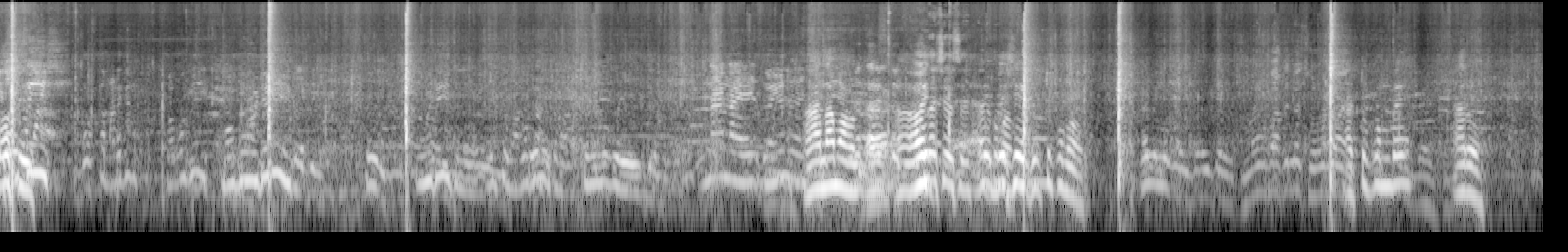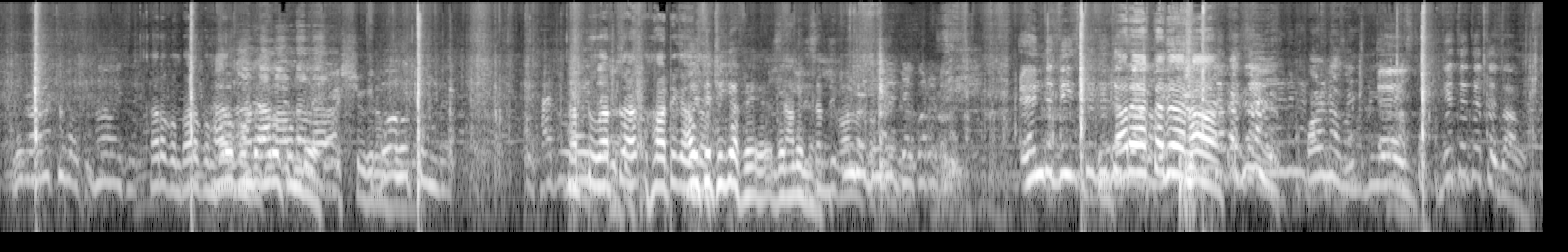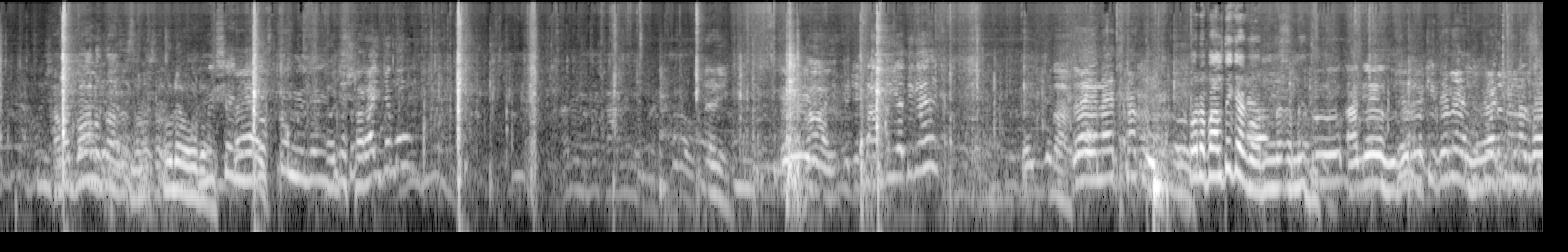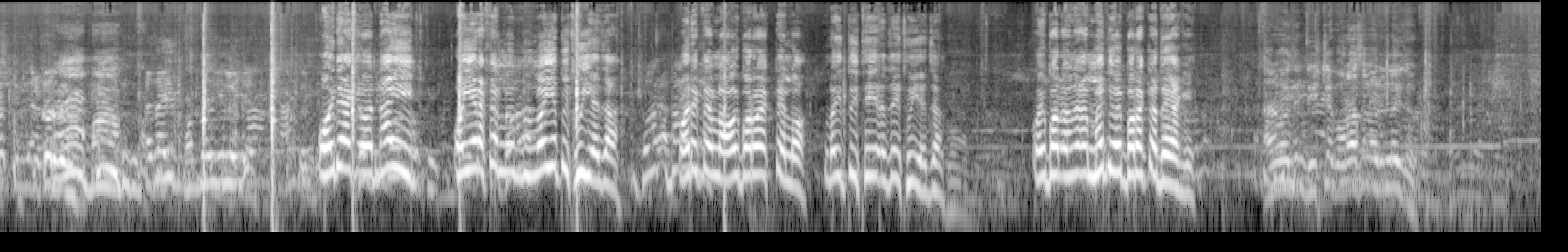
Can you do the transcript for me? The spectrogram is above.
পঁচিশ হ্যাঁ নামাও বেশি একটু কমাও। একটু কমবে আরও। আরও কমবে আরও কমবে। হ্যাঁ ঠিক আছে। ঠিক আছে দেখবেন এন যে দিতে দিতে আরে একটা দেন হ্যাঁ। দিতে দিতে যাও। উড়ে উড়ে। ওইটা সরাই দেব। নাই কাকু বালতি কাকু? আগে হুজুরে কি দেবেন? রাখবেন না স্যার? কি করবেন? ওইটা নাই ওই এর একটা ল- লইয়ে তুই থুইয়ে যা। ওই একটা ল ওই বড় একটা ল। লই তুই যাই থুইয়ে যা। ওই বড় মেহেদি ওই বড় একটা দে আগে। আর ওই দিন ডিস্টে বড় আছে লই যাও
